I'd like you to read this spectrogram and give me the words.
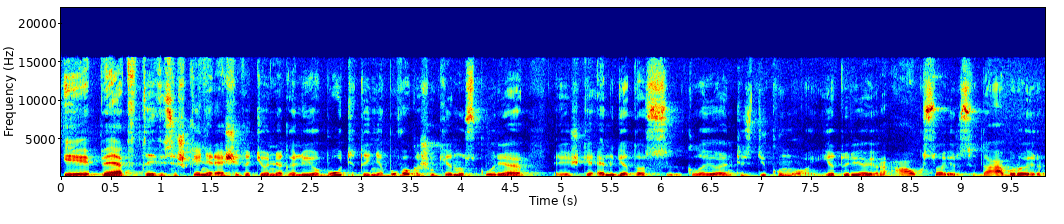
Bet tai visiškai nereiškia, kad jo negalėjo būti. Tai nebuvo kažkokie nuskūrę, reiškia, elgetos klajojantis dykumoje. Jie turėjo ir aukso, ir sidabro, ir,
